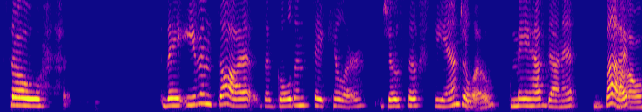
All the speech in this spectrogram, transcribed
so they even thought the Golden State Killer, Joseph DeAngelo, may have done it, but oh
